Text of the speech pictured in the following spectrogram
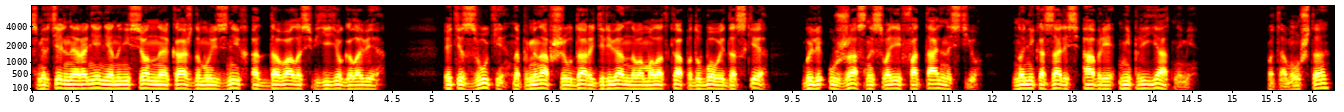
Смертельное ранение, нанесенное каждому из них, отдавалось в ее голове. Эти звуки, напоминавшие удары деревянного молотка по дубовой доске, были ужасны своей фатальностью, но не казались Абре неприятными. Потому что...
